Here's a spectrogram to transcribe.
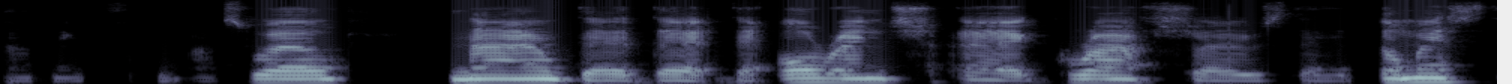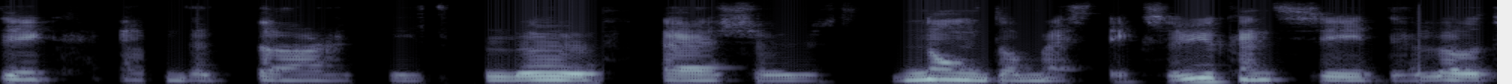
come from as well. Now the, the, the orange uh, graph shows the domestic and the darkish blue uh, shows non-domestic. So you can see the load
